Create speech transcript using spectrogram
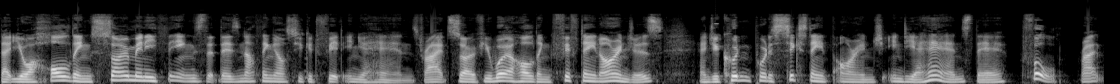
that you are holding so many things that there's nothing else you could fit in your hands, right? So if you were holding 15 oranges and you couldn't put a 16th orange into your hands, they're full, right?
